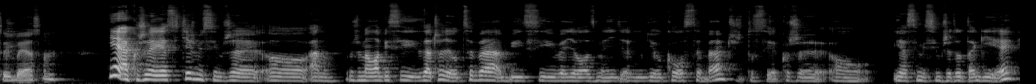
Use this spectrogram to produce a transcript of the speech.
to iba ja som. Nie, akože ja si tiež myslím, že uh, áno, že mala by si začať od seba, aby si vedela zmeniť aj ľudí okolo seba, čiže to si akože uh, ja si myslím, že to tak je.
